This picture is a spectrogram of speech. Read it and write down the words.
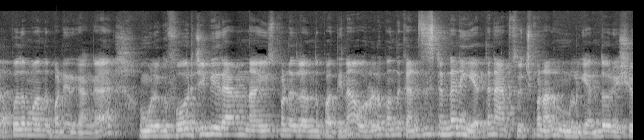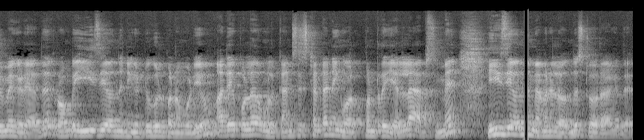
அற்புதமாக வந்து பண்ணியிருக்காங்க உங்களுக்கு ஃபோர் ஜிபி ரேம் நான் யூஸ் பண்ணதில் வந்து பார்த்தீங்கன்னா ஓரளவுக்கு வந்து கன்சிஸ்டண்ட்டாக நீங்கள் எத்தனை ஆப் ஸ்விட்ச் பண்ணாலும் உங்களுக்கு எந்த ஒரு இஷ்யூமே கிடையாது. ரொம்ப ஈஸியாக வந்து நீங்கள் டூகல் பண்ண முடியும். அதே போல் உங்களுக்கு கன்சிஸ்டண்ட்டாக நீங்கள் ஒர்க் பண்ணுற எல்லா ஆப்ஸுமே ஈஸியாக வந்து மெமரியில் வந்து ஸ்டோர் ஆகுது.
